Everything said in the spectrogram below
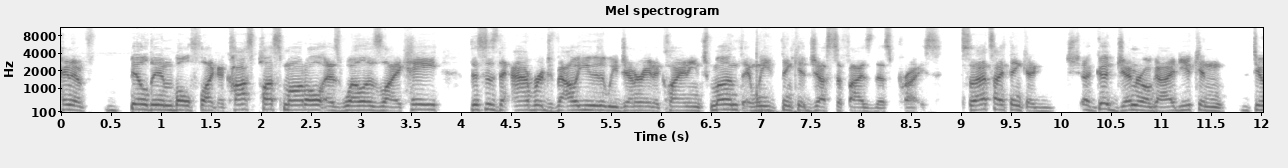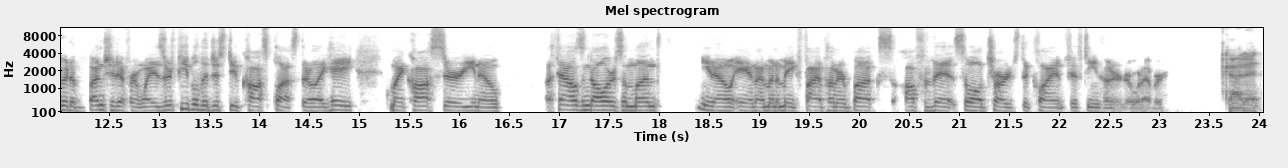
kind of build in both like a cost plus model as well as like, hey, this is the average value that we generate a client each month, and we think it justifies this price. So that's, I think, a, a good general guide. You can do it a bunch of different ways. There's people that just do cost plus. They're like, hey, my costs are, you know, a thousand dollars a month you know, and I'm going to make 500 bucks off of it. So I'll charge the client 1500 or whatever. Got it.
